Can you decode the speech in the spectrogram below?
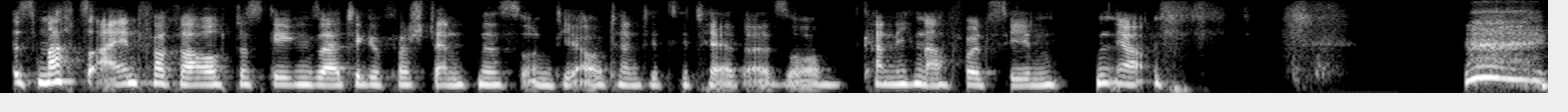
es macht es einfacher, auch das gegenseitige Verständnis und die Authentizität. Also kann ich nachvollziehen. Ja.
